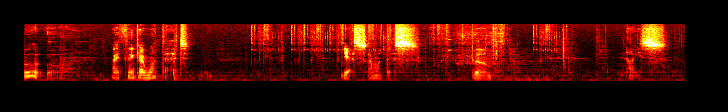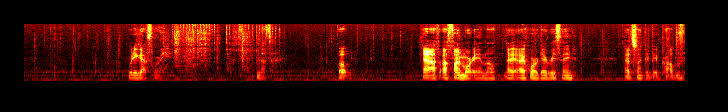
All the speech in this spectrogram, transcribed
Ooh. I think I want that. Yes, I want this. Boom. Nice. What do you got for me? Nothing. Well, yeah, I'll, I'll find more ammo. I, I hoard everything. That's not going to be a problem.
